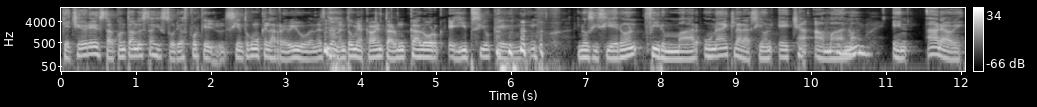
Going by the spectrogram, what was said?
qué chévere estar contando estas historias porque siento como que las revivo. En este momento me acaba de entrar un calor egipcio que nos hicieron firmar una declaración hecha a mano en árabe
